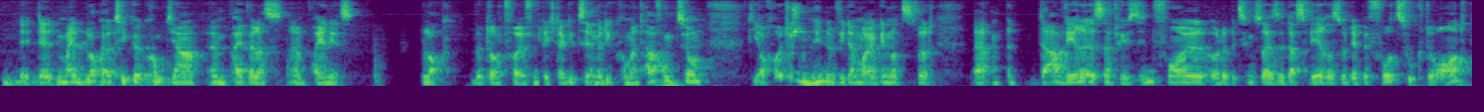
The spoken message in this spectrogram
der, mein Blogartikel kommt ja im Pipelers äh, Pioneers Blog, wird dort veröffentlicht. Da gibt's ja immer die Kommentarfunktion, die auch heute schon mhm. hin und wieder mal genutzt wird. Ähm, da wäre es natürlich sinnvoll oder beziehungsweise das wäre so der bevorzugte Ort,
